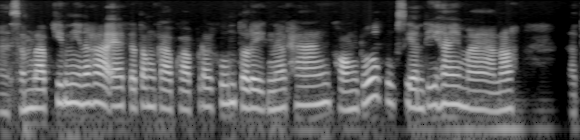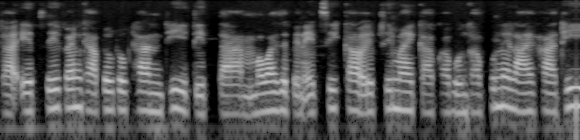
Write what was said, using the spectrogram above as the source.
อ่าสำหรับคลิปนี้นะคะ แอดก็ต้องกราบขอบพระคุณตัวเลขแนวทางของทุกทุกเซียนที่ให้มาเนาะแล้วก็ FC แฟนคลับทุกๆท่านที่ติดตามไม่ว่าจะเป็น FC เก่า FC ใหม่กราบขอบคุณขอบคุณในหลายค่ะ ที่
